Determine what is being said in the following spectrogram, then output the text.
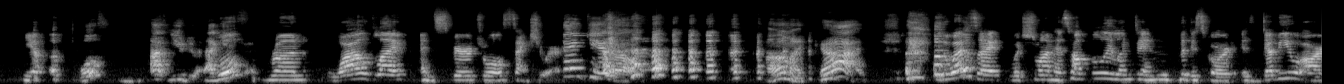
Yep. Wolf, uh, you do it. I Wolf do it. Run Wildlife and Spiritual Sanctuary. Thank you. oh my god. the website, which Swan has helpfully linked in the Discord, is wrwss.org.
